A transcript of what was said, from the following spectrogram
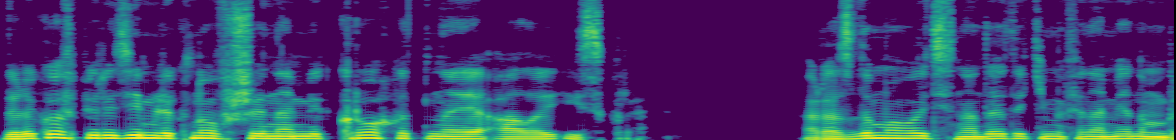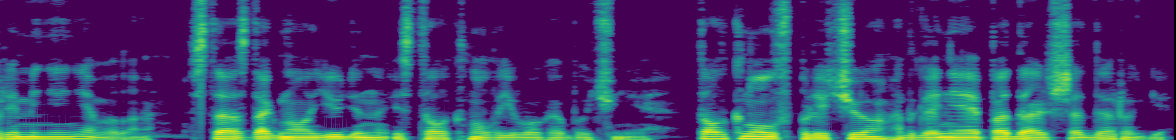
Далеко впереди мелькнувшая на миг крохотная алая искра — Раздумывать над этим феноменом времени не было. Стас догнал Юдина и столкнул его к обочине. Толкнул в плечо, отгоняя подальше от дороги.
